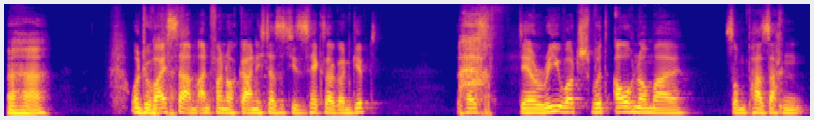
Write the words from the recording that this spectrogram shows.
Aha. Und du weißt da am Anfang noch gar nicht, dass es dieses Hexagon gibt. Das heißt, der Rewatch wird auch noch mal so ein paar Sachen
